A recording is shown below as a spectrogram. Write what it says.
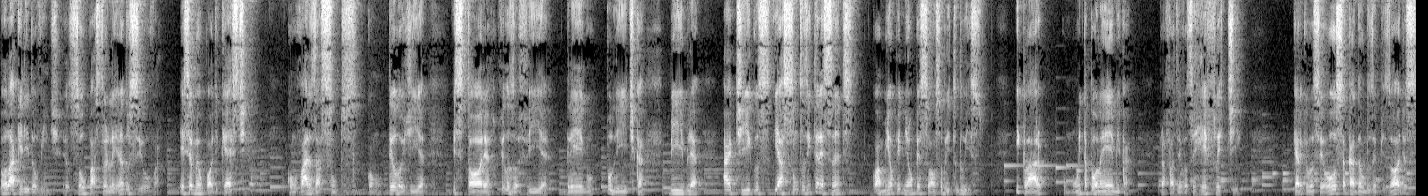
Olá, querido ouvinte. Eu sou o pastor Leandro Silva. Esse é o meu podcast com vários assuntos como teologia, história, filosofia, grego, política, Bíblia, artigos e assuntos interessantes com a minha opinião pessoal sobre tudo isso. E claro, com muita polêmica para fazer você refletir. Quero que você ouça cada um dos episódios,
